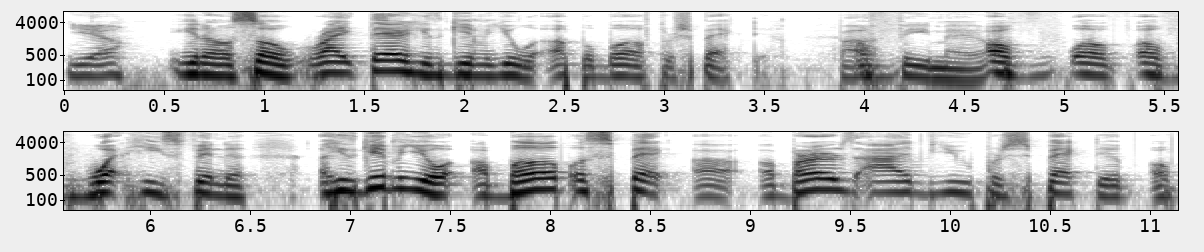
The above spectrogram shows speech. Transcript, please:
Yeah. You know, so right there, he's giving you an up above perspective. About female. of of of what he's finna. He's giving you above a spec uh, a bird's eye view perspective of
